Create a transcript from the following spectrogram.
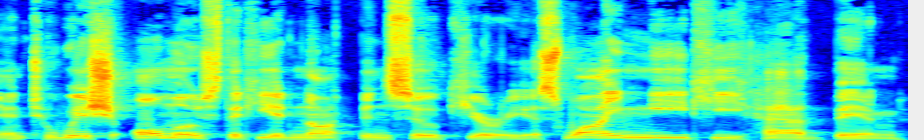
and to wish almost that he had not been so curious. Why need he have been?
